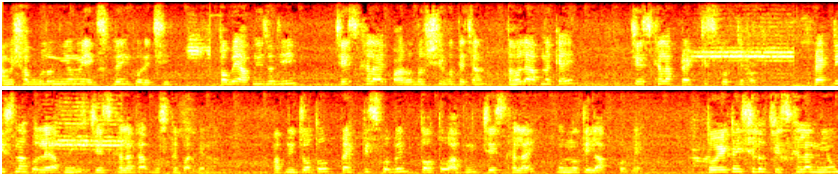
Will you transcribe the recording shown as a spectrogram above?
আমি সবগুলো নিয়মে এক্সপ্লেন করেছি। তবে আপনি যদি চেস খেলায় পারদর্শী হতে চান, তাহলে আপনাকে চেস খেলা প্র্যাকটিস করতে হবে। প্র্যাকটিস না করলে আপনি চেস খেলাটা বুঝতে পারবেন না। আপনি যত প্র্যাকটিস করবেন, তত আপনি চেস খেলায় উন্নতি লাভ করবেন। তো এটাই ছিল চেস খেলার নিয়ম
